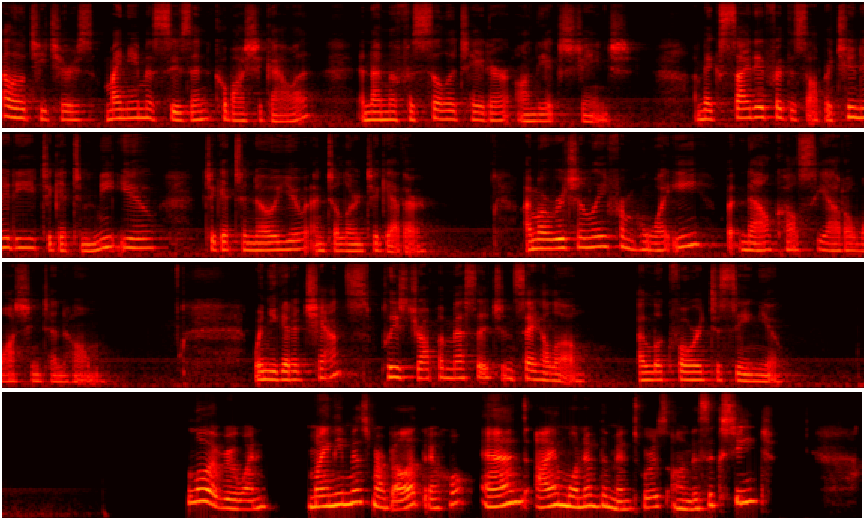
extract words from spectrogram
Hello, teachers. My name is Susan Kobashigawa, and I'm a facilitator on the exchange. I'm excited for this opportunity to get to meet you, to get to know you, and to learn together. I'm originally from Hawaii, but now call Seattle, Washington home. When you get a chance, please drop a message and say hello. I look forward to seeing you. Hello, everyone. My name is Marbella Trejo, and I am one of the mentors on this exchange.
